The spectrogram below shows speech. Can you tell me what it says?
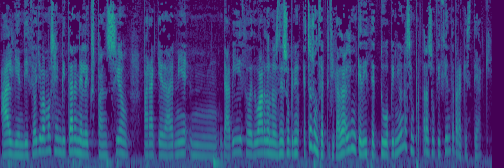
alguien dice, oye, vamos a invitar en el expansión para que mm, David o Eduardo nos dé su opinión. Esto es un certificador, alguien que dice, tu opinión nos importa lo suficiente para que esté aquí.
